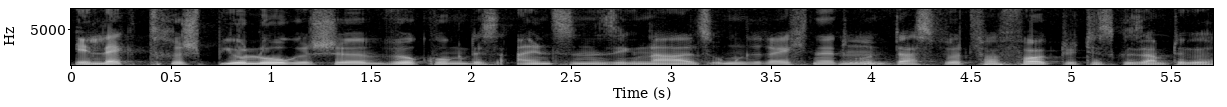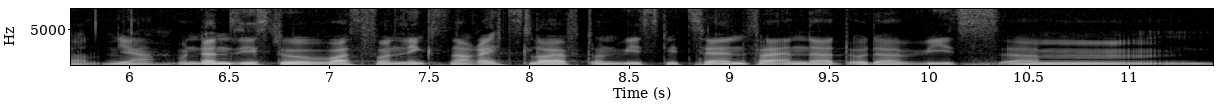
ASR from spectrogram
elektrisch-biologische Wirkung des einzelnen Signals umgerechnet mhm. und das wird verfolgt durch das gesamte Gehirn. Ja, und dann siehst du, was von links nach rechts läuft und wie es die Zellen verändert oder wie es ähm,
